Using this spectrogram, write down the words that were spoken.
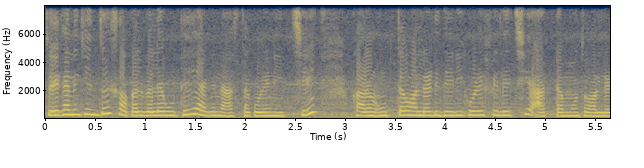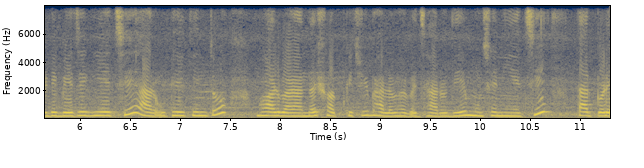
তো এখানে কিন্তু সকালবেলা উঠেই আগে নাস্তা করে নিচ্ছি, কারণ উঠতেও অলরেডি দেরি করে ফেলেছি আটটা মতো অলরেডি বেজে গিয়েছে, আর উঠেই কিন্তু ঘর, বারান্দা সব কিছুই ভালোভাবে ঝাড়ু দিয়ে মুছে নিয়েছি, তারপরে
